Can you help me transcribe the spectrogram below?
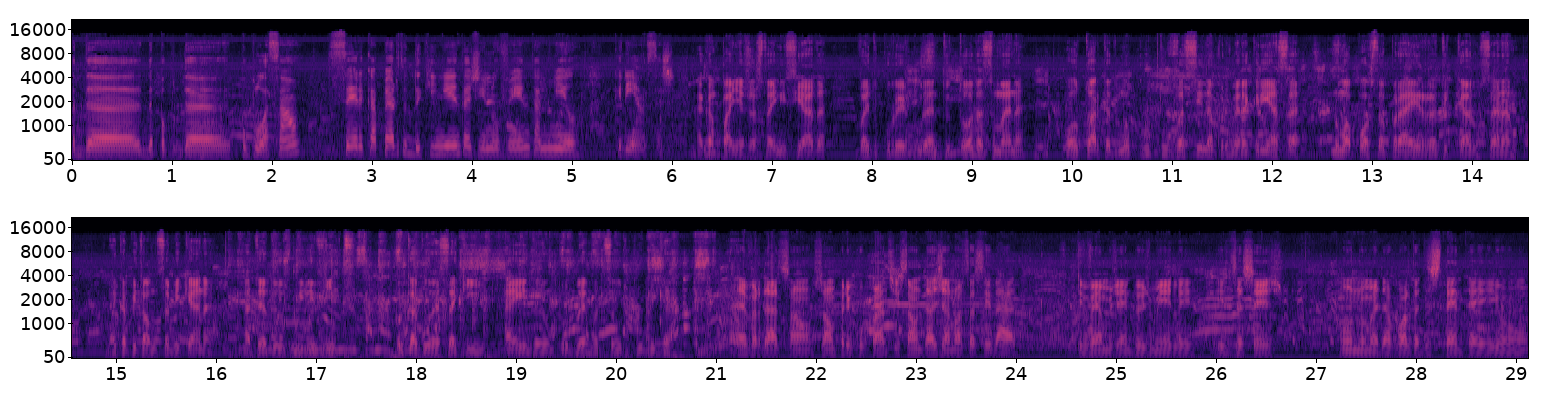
da, da, da população, cerca perto de 590 mil crianças. A campanha já está iniciada, vai decorrer durante toda a semana. O autarca de Maputo vacina a primeira criança numa aposta para erradicar o sarampo na capital moçambicana até 2020, porque a doença aqui ainda é um problema de saúde pública. É verdade, são, são preocupantes e são dados à nossa cidade. Tivemos em 2016 um número da volta de 71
